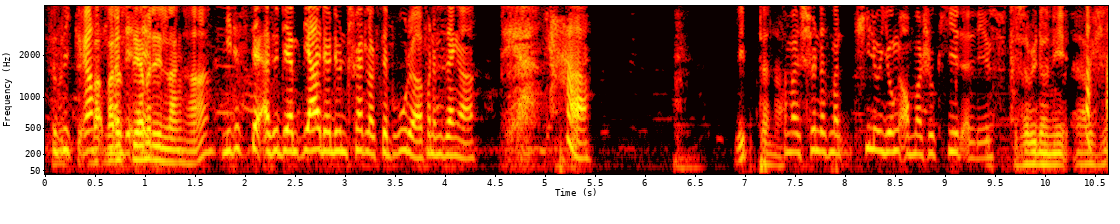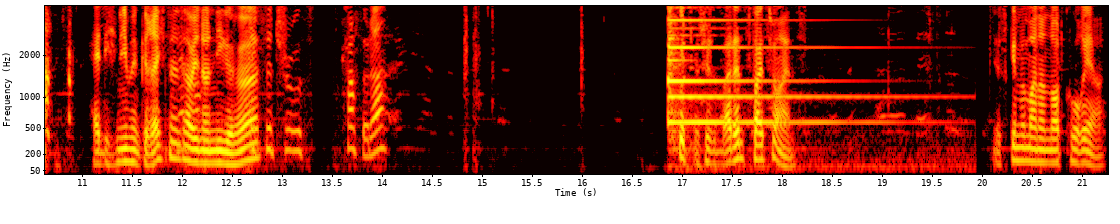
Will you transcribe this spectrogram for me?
Ist das nicht krass? War, war das der mit den langen Haaren? Nee, das ist der, also der, ja, der mit den Treadlocks, der Bruder von dem Sänger. Der? Ja. Lebt er noch? Sag mal, ist schön, dass man Thilo Jung auch mal schockiert erlebt. Das, das habe ich noch nie. Hab ich, hätte ich nie mit gerechnet, habe ich noch nie gehört. That's the truth. Ist krass, oder? Gut, da steht weiterhin 2 zu 1. Jetzt gehen wir mal nach Nordkorea.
